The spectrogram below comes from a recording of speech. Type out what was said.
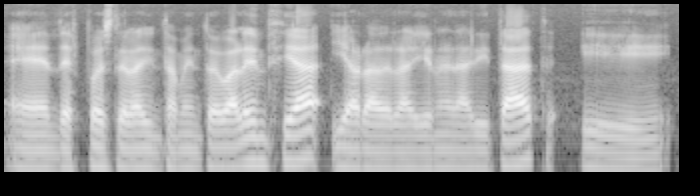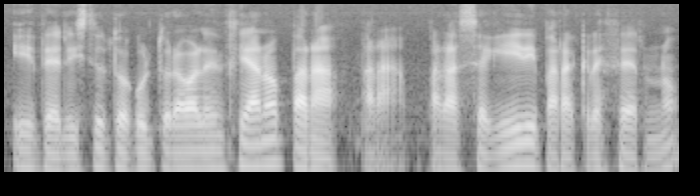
eh, después del Ayuntamiento de Valencia y ahora de la Generalitat y, del Instituto de Cultura Valenciano para, para, seguir y para crecer. ¿no?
